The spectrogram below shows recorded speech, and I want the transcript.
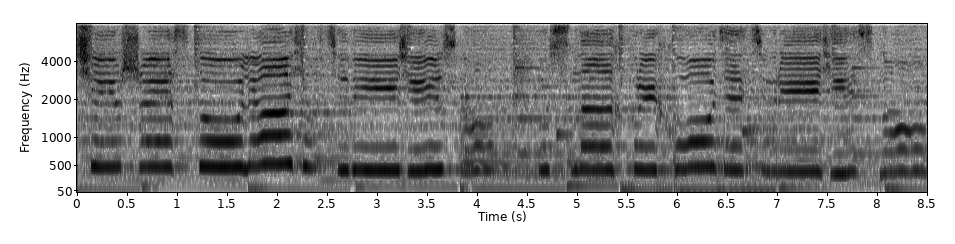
побачивши, стуляють вічі знов, у снах приходять мрії знов,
